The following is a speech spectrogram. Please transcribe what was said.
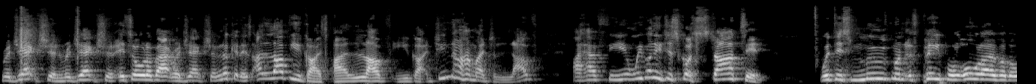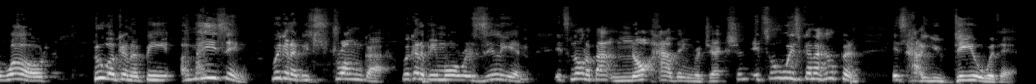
Rejection, rejection. It's all about rejection. Look at this. I love you guys. I love you guys. Do you know how much love I have for you? And we've only just got started with this movement of people all over the world who are going to be amazing. We're going to be stronger. We're going to be more resilient. It's not about not having rejection. It's always going to happen. It's how you deal with it.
